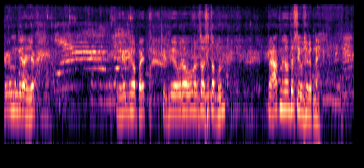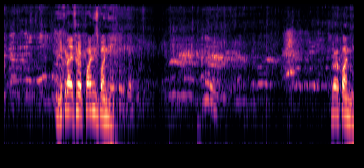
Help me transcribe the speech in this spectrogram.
सगळं मंदिर आहे एक. हे आहेत. तिथे वर वर जाऊ शकतो आपण. पण आतमध्ये जाऊन दर्शन घेऊ शकत नाही. इकडं आहे सगळं पाणीच पाणी. पाणी.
